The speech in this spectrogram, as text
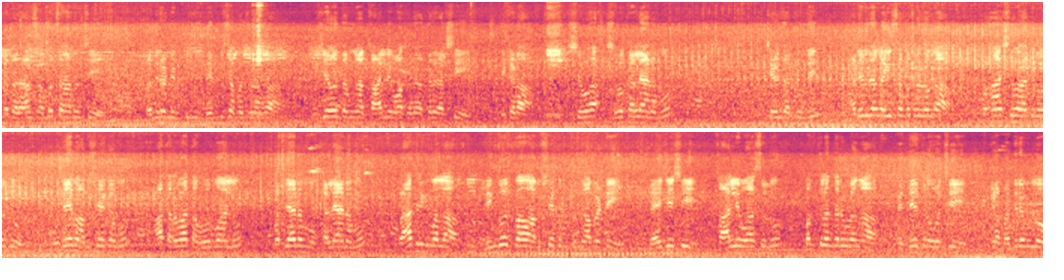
గత నాలుగు సంవత్సరాల నుంచి మందిరం నిర్మి నిర్మించబడినంగా విజయవంతంగా కాలనీ వాసులు అందరూ కలిసి ఇక్కడ శివ శివ కళ్యాణము చేయడం జరుగుతుంది. అదేవిధంగా ఈ సంవత్సరంగా మహాశివరాత్రి రోజు ఉదయం అభిషేకము ఆ తర్వాత హోమాలు మధ్యాహ్నము కళ్యాణము. రాత్రికి మళ్ళా లింగోద్భావ అభిషేకం ఉంటుంది కాబట్టి దయచేసి కాలనీవాసులు భక్తులందరూ కూడా పెద్ద ఎత్తున వచ్చి ఇక్కడ మందిరంలో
